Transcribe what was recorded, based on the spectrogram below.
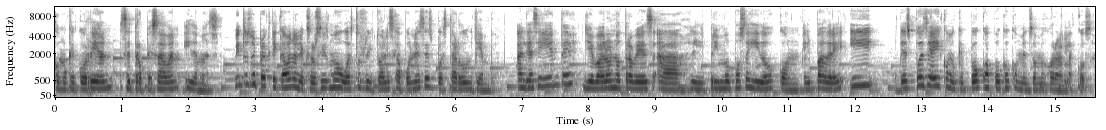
como que corrían, se tropezaban y demás. Mientras le practicaban el exorcismo o estos rituales japoneses, pues tardó un tiempo. Al día siguiente llevaron otra vez al primo poseído con el padre y después de ahí como que poco a poco comenzó a mejorar la cosa.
